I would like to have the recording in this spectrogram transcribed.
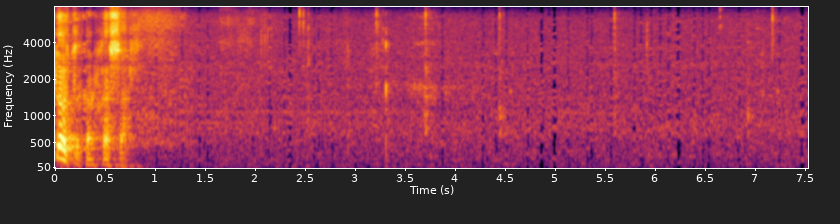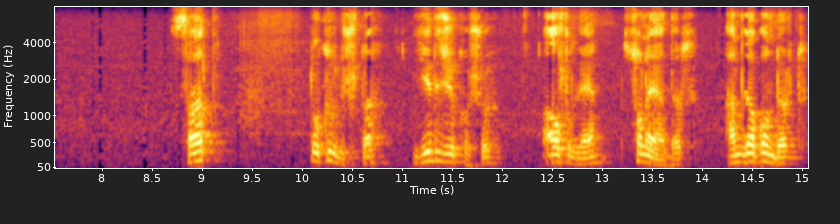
4'lük arkadaşlar. Saat 9.30'da 7. koşu 6 gayem son ayağıdır. Handikap 14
